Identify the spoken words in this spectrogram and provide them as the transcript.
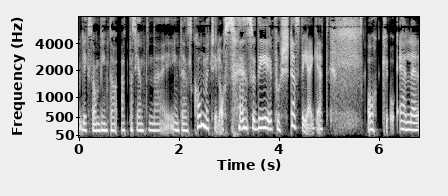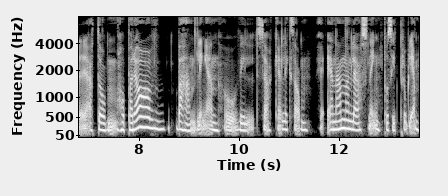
liksom vi inte, att patienterna inte ens kommer till oss. Så det är första steget. Och, eller att de hoppar av behandlingen och vill söka liksom en annan lösning på sitt problem.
